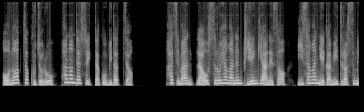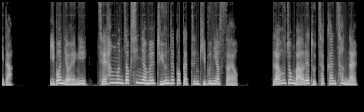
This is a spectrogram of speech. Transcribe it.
언어학적 구조로 환원될 수 있다고 믿었죠. 하지만 라오스로 향하는 비행기 안에서 이상한 예감이 들었습니다. 이번 여행이 제 학문적 신념을 뒤흔들 것 같은 기분이었어요. 라후족 마을에 도착한 첫날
